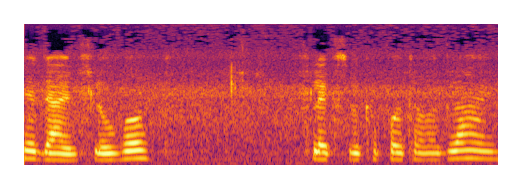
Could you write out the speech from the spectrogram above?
ידיים שלובות, פלקס בכפות הרגליים.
